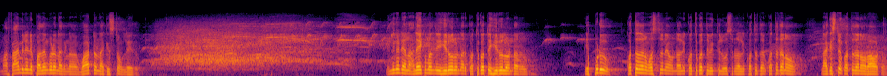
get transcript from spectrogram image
మా ఫ్యామిలీ అనే పదం కూడా నాకు నా- వాడటం నాకు ఇష్టం లేదు. ఎందుకంటే అనేక మంది హీరోలు ఉన్నారు కొత్త కొత్త హీరోలు ఉంటారు. ఎప్పుడు కొత్తదనం వస్తూనే ఉండాలి కొత్త కొత్త వ్యక్తులు వస్తుండాలి కొత్త కొత్తదనం నాకు ఇష్టం కొత్తదనం రావటం.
